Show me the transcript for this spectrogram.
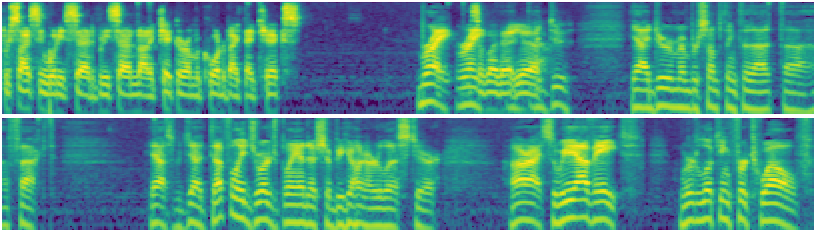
precisely what he said, but he said, "I'm not a kicker. I'm a quarterback that kicks." Right, right. Something like that, yeah. I do. Yeah, I do remember something to that uh, effect. Yes, but yeah, definitely George Blanda should be on our list here. All right, so we have eight. We're looking for twelve.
